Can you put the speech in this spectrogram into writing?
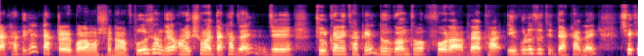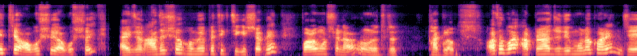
দেখা দিলে ডাক্তারের পরামর্শ নেওয়া। পুরুষ সঙ্গে অনেক সময় দেখা যায় যে চুলকানি থাকে, দুর্গন্ধ, ফোড়া, ব্যথা এগুলো যদি দেখা দেয়, সেক্ষেত্রে অবশ্যই অবশ্যই একজন আদর্শ হোমিওপ্যাথিক চিকিৎসকের পরামর্শ নেওয়ার অনুরোধ থাকল। অথবা আপনারা যদি মনে করেন যে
